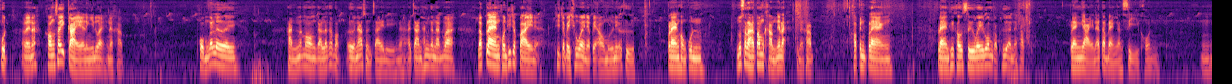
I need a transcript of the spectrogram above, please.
ขุดอะไรนะคลองไส้ไก่อะไรอย่างนี้ด้วยนะครับ ผมก็เลยหันมองกันแล้วก็บอกเออน่าสนใจดีนะฮะอาจารย์ท่านก็นัดว่า แล้วแปลงคนที่จะไปเนี่ย ที่จะไปช่วยเนี่ยไปเอามือนี่ก็คือ แปลงของคุณนุสราต้อมคำเนี่ยแหละนะครับเขาเป็นแปลงแปลงที่เขาซื้อไว้ร่วมกับเพื่อนนะครับ แปลงใหญ่นะแต่แบ่งกันสี่คน อืม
